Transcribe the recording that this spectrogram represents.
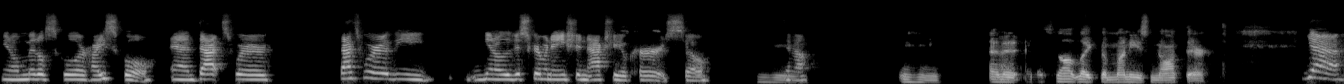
you know middle school or high school. And that's where that's where the you know the discrimination actually occurs. So mm-hmm. yeah. Mm-hmm. And it, it's not like the money's not there. Yeah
